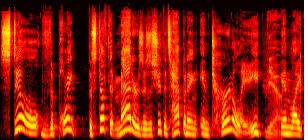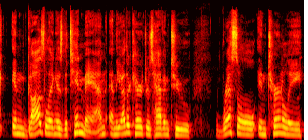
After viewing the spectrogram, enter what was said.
still the point the stuff that matters is the shit that's happening internally Yeah. in like in gosling as the tin man and the other characters having to wrestle internally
